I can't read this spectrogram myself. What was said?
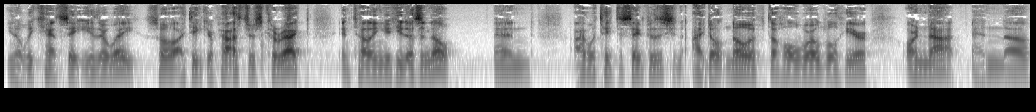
you know, we can't say either way. So I think your pastor's correct in telling you he doesn't know. And I would take the same position. I don't know if the whole world will hear or not. And uh,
